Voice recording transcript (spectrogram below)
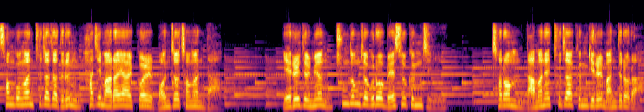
성공한 투자자들은 하지 말아야 할 걸 먼저 정한다. 예를 들면 충동적으로 매수 금지. 처럼 나만의 투자 금기를 만들어라.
